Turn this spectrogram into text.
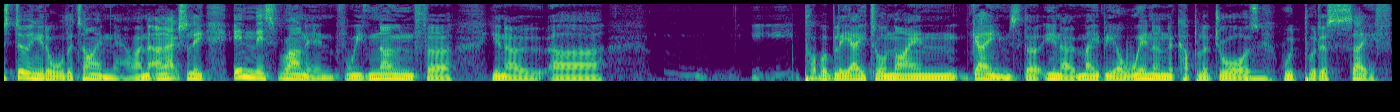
just doing it all the time now. And and actually, in this run in, we've known for you know. Uh, probably eight or nine games that you know maybe a win and a couple of draws Mm. would put us safe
